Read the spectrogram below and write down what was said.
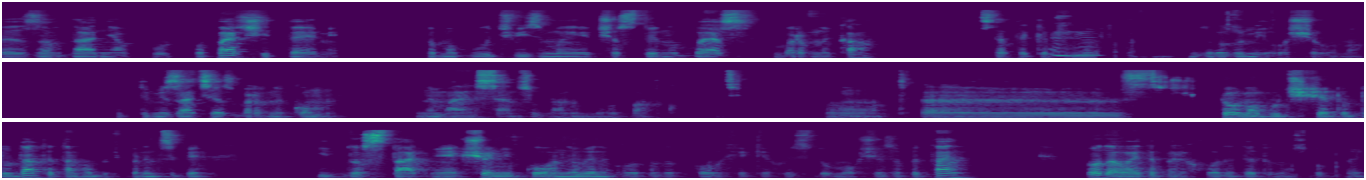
е, завдання по, по першій темі, то, мабуть, візьми частину без барвника. Все-таки Мгм. тому зрозуміло, що воно оптимізація з барвником не має сенсу в даному випадку. От. Е, що, мабуть, ще тут додати, там, мабуть, в принципі, і достатньо. Якщо ні в кого не виникло додаткових якихось думок чи запитань, то давайте переходити до наступної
